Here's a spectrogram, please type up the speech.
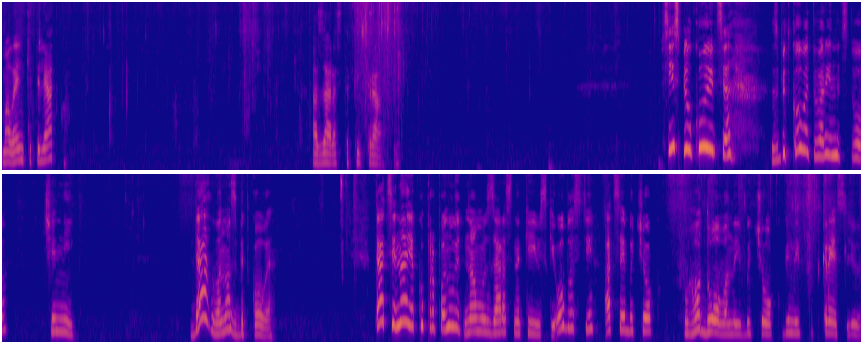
маленьке телятко. А зараз такий красний. Всі спілкуються, збиткове тваринництво чи ні? Да, воно збиткове. Та ціна, яку пропонують нам зараз на Київській області, а це бичок, вгодований бичок, він і підкреслює,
